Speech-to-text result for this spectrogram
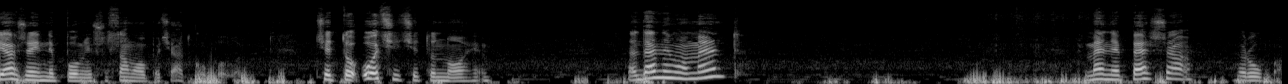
я вже й не пам'ятаю, що з самого початку було. Чи то очі, чи то ноги. На даний момент в мене перша група.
